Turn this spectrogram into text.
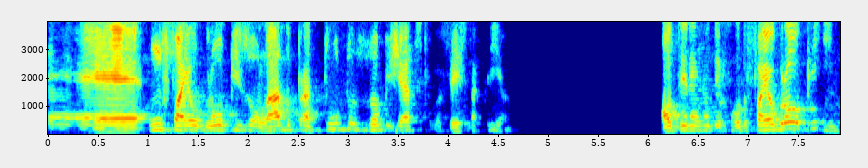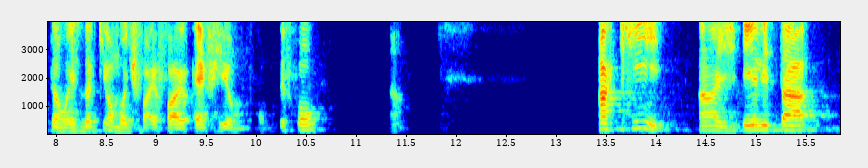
é, um file group isolado para todos os objetos que você está criando. Alterando o default do file group, então esse daqui, ó, modify file FG1 como default. Tá? Aqui, ele está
